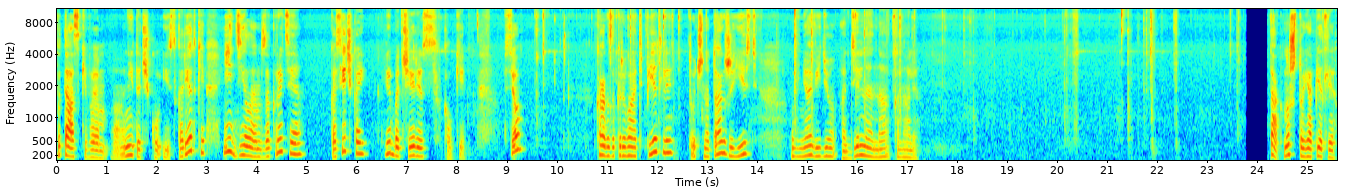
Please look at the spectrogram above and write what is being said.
Вытаскиваем а, ниточку из каретки и делаем закрытие косичкой, либо через колки. Все. Как закрывать петли, точно так же есть у меня видео отдельное на канале. Так, ну что, я петли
